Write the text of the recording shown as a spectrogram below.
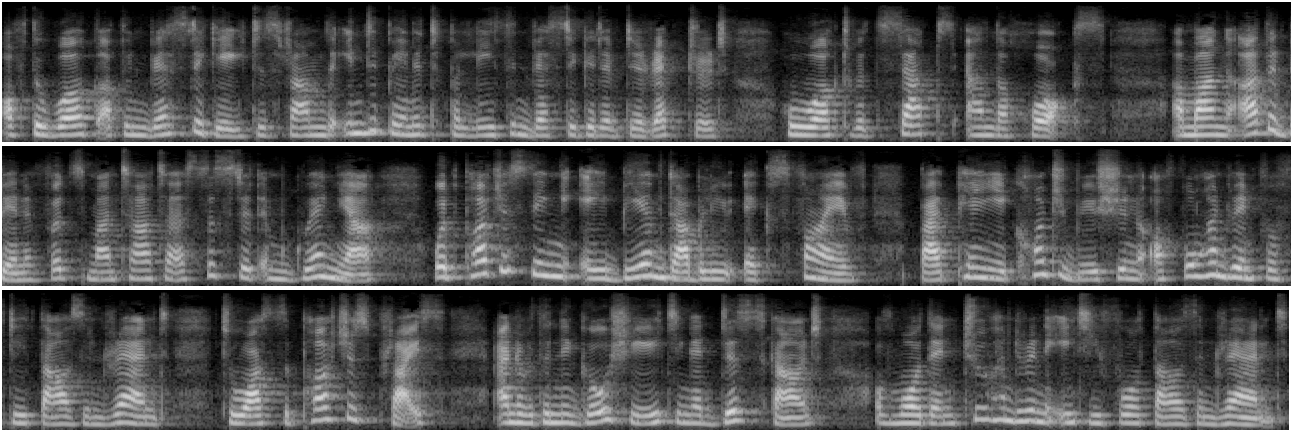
of the work of investigators from the Independent Police Investigative Directorate who worked with SAPS and the Hawks. Among other benefits, Manthata assisted Mgwenya with purchasing a BMW X5 by paying a contribution of 450,000 Rand towards the purchase price and with negotiating a discount of more than 284,000 Rand.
